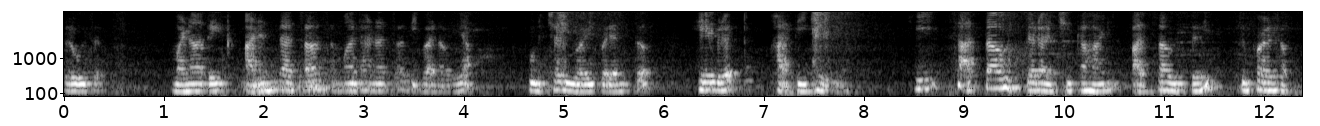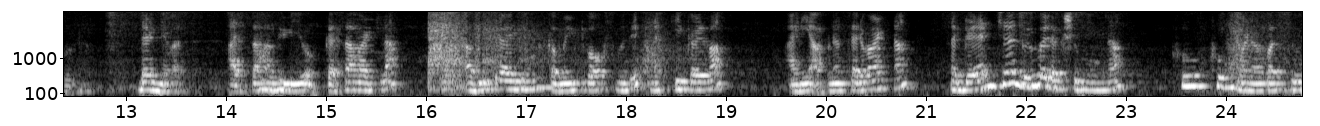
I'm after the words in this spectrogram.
रोजच. मनात एक आनंदाचा समाधानाचा दिवा लावूया. पुढच्या दिवाळीपर्यंत हे व्रत हाती घेऊया. ही साता उत्तराची कहाणी पाचवा उत्तरी सुफळ संपूर्ण. धन्यवाद. आजचा हा व्हिडिओ कसा वाटला? अभिप्राय देऊन कमेंट बॉक्समध्ये नक्की कळवा. आणि आपणा सर्वांना सगळ्यांच्या गृहलक्ष्मींना खूप खूप मनापासून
